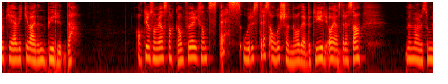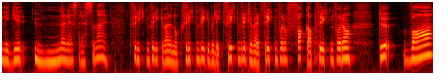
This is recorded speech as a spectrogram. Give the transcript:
Ok, jeg vil ikke være en byrde. Akkurat som vi har snakka om før. ikke sant? Stress. Ordet stress. Alle skjønner hva det betyr. Og jeg er stressa. Men hva er det som ligger under det stresset der? Frykten for ikke å være nok, frykten for ikke å bli likt, frykten for ikke å levere, frykten for å fuck up, frykten for å Du, hva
